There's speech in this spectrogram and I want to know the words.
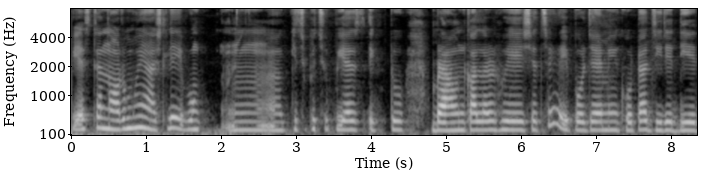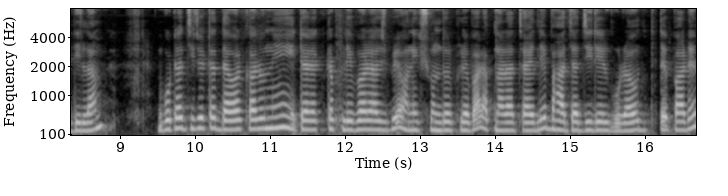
পেঁয়াজটা নরম হয়ে আসলে এবং কিছু কিছু পেঁয়াজ একটু ব্রাউন কালার হয়ে এসেছে, এই পর্যায়ে আমি গোটা জিরে দিয়ে দিলাম। গোটা জিরেটা দেওয়ার কারণে এটার একটা ফ্লেভার আসবে, অনেক সুন্দর ফ্লেভার আপনারা চাইলে ভাজা জিরের গুঁড়াও দিতে পারেন,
